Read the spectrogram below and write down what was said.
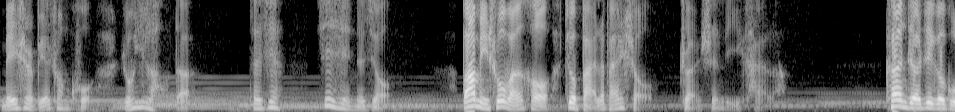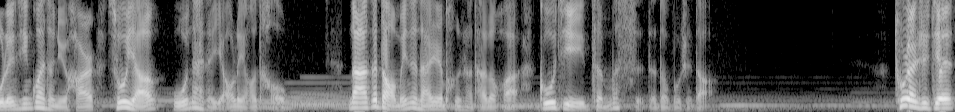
没事别装酷，容易老的。再见，谢谢你的酒。巴米说完后就摆了摆手，转身离开了。看着这个古灵精怪的女孩，苏阳无奈地摇了摇头。哪个倒霉的男人碰上她的话，估计怎么死的都不知道。突然之间，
